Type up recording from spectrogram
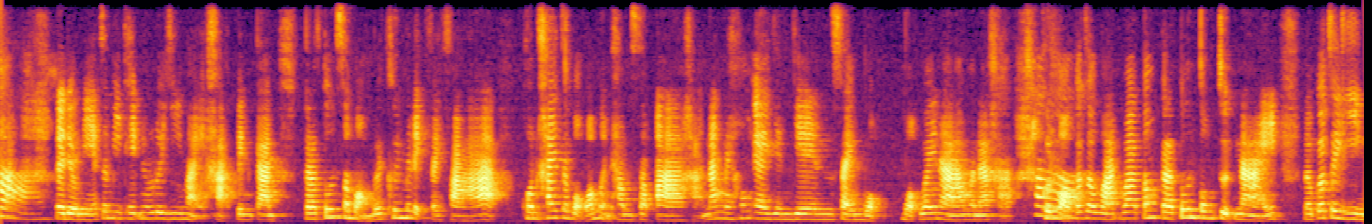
ค่ะคะ แต่เดี๋ยวนี้จะมีเทคโนโลยีใหม่ค่ะ เป็นการกระตุ้นสมองด้วยคลื่นแม่เหล็กไฟฟ้า คนไข้จะบอกว่าเหมือนทำสปาค่ะ นั่งในห้องแอร์เย็นๆ ใส่หมวกหมวกว่ายน้ำอะนะคะค่ะคุณหมอก็จะวัดว่าต้องกระตุ้นตรงจุดไหน แล้วก็จะยิง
